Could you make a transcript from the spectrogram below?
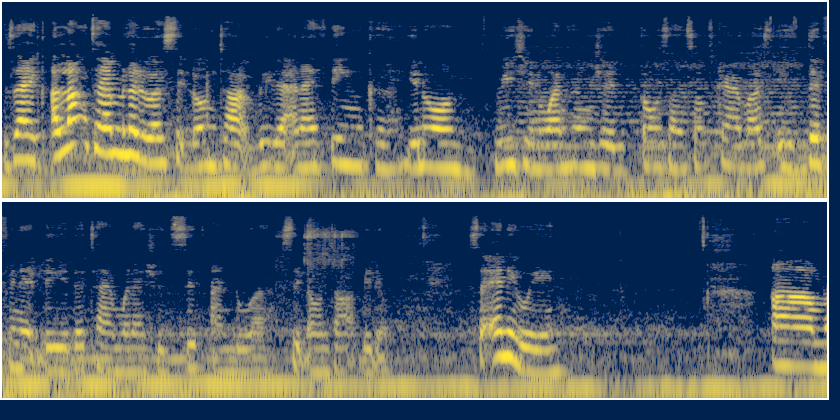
It's like a long time I'm do a sit down talk video and i think you know reaching 100,000 subscribers is definitely the time when i should sit and do a sit down talk video. So anyway um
